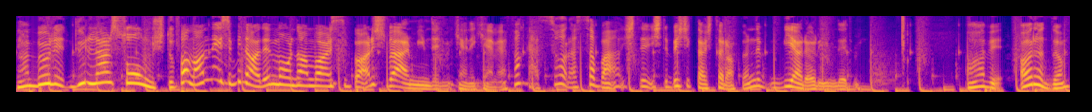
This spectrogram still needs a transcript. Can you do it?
yani böyle güller solmuştu falan. Neyse bir daha dedim oradan var sipariş vermeyeyim dedim kendi kendime. Fakat sonra sabah işte işte Beşiktaş taraflarında bir yer arayayım dedim. Abi aradım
